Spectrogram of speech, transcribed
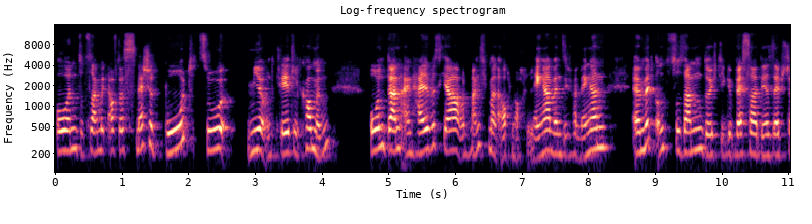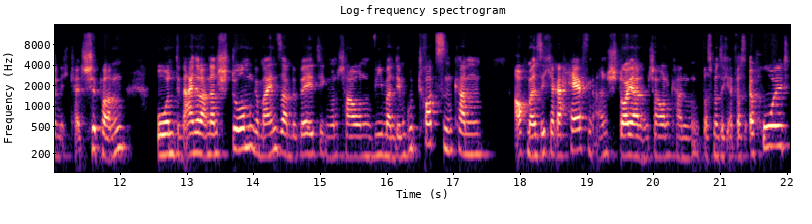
und sozusagen mit auf das Smash It Boot zu mir und Gretel kommen und dann ein halbes Jahr und manchmal auch noch länger, wenn sie verlängern, äh, mit uns zusammen durch die Gewässer der Selbstständigkeit schippern und den einen oder anderen Sturm gemeinsam bewältigen und schauen, wie man dem gut trotzen kann, auch mal sichere Häfen ansteuern und schauen kann, dass man sich etwas erholt.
